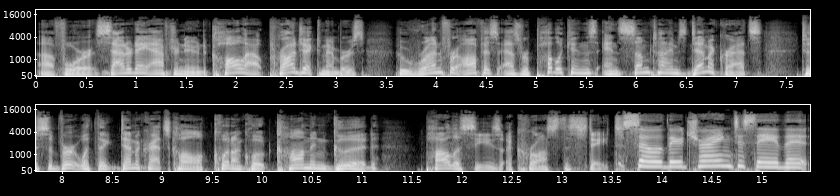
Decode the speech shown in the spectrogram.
uh, for Saturday afternoon to call out project members who run for office as Republicans and sometimes Democrats to subvert what the Democrats call "quote unquote" common good policies across the state. so they're trying to say that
